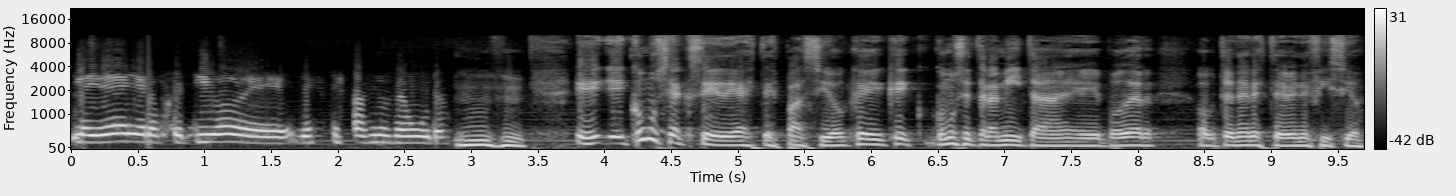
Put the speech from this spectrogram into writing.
la idea y el objetivo de, este espacio seguro. Eh, eh, ¿Cómo se accede a este espacio? ¿Qué, qué, cómo se tramita eh, poder obtener este beneficio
